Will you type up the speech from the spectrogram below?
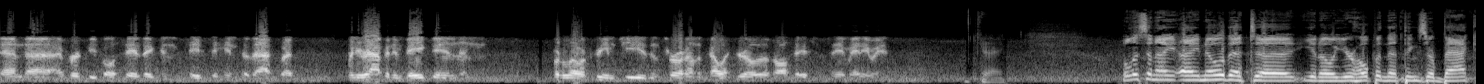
and uh, I've heard people say they can taste a hint of that. But when you wrap it in bacon and put a little cream cheese and throw it on the pellet grill, it all tastes the same, anyways. Okay. Well, listen, I, I know that uh, you know you're hoping that things are back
